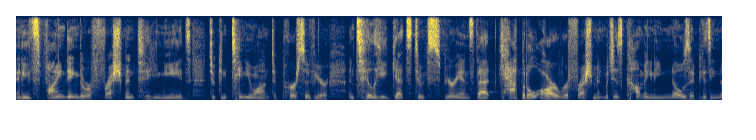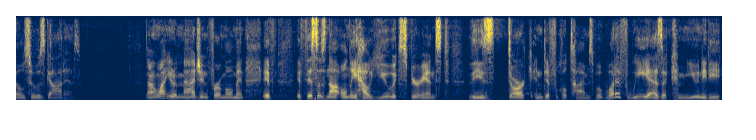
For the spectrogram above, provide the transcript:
And he's finding the refreshment he needs to continue on, to persevere until he gets to experience that capital R refreshment, which is coming, and he knows it because he knows who his God is. Now, I want you to imagine for a moment if, if this is not only how you experienced these dark and difficult times, but what if we as a community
